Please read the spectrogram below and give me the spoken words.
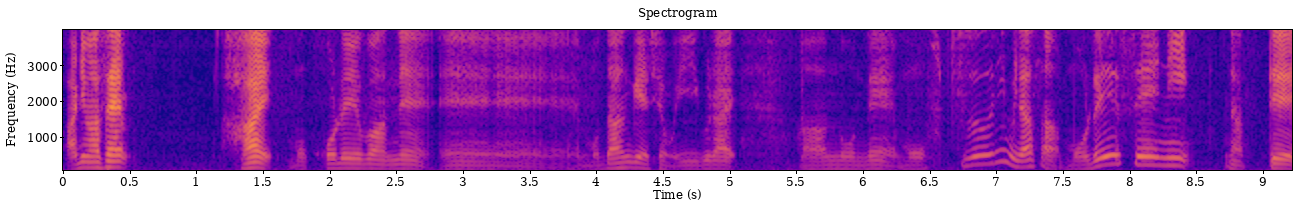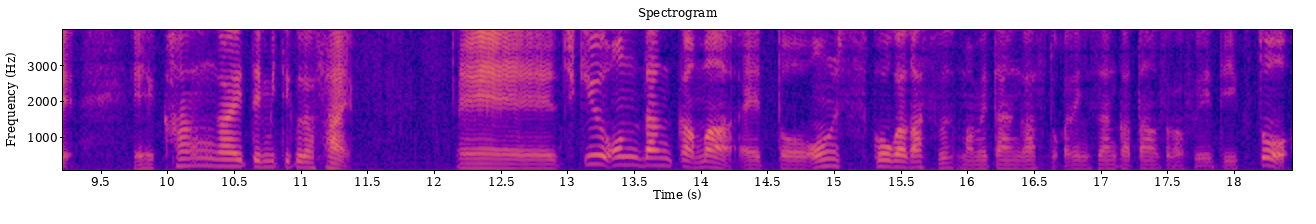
ありません。はい。もうこれはね、えー、もう断言してもいいぐらい。あのね、もう普通に皆さん、もう冷静になって、えー、考えてみてください。えー、地球温暖化、まあ、えっ、ー、と、温室効果ガス、まあ、メタンガスとかね、二酸化炭素が増えていくと、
